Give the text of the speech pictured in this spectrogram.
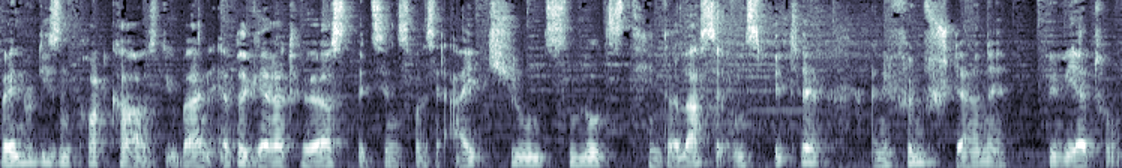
Wenn du diesen Podcast über ein Apple-Gerät hörst bzw. iTunes nutzt, hinterlasse uns bitte eine 5-Sterne-Bewertung.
